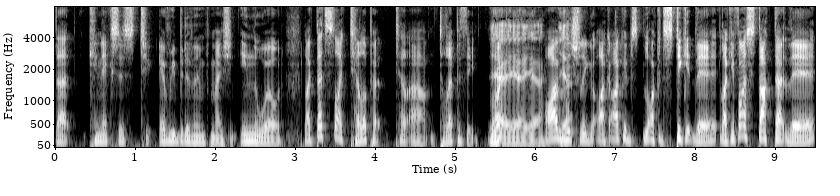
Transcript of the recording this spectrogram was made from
that connects us to every bit of information in the world. Like that's like telepa- tel- uh, telepathy. Like, Yeah, yeah, yeah. I've Yeah. literally got- like I could I could stick it there. Like if I stuck that there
